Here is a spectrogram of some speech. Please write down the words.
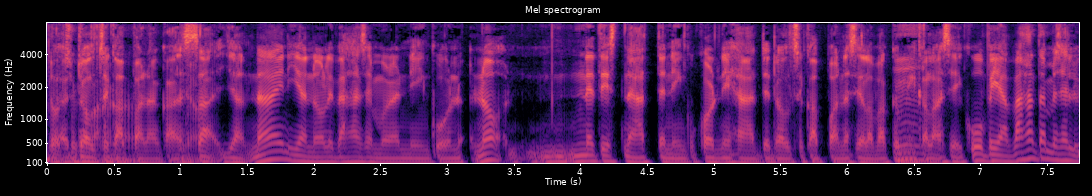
Dolce Dolce, Gabbanan Gabbanan kanssa Joo. ja näin. Ja ne oli vähän semmoinen niin kuin, no netistä näette niin kuin Courtney häät ja Dolce Gabbana siellä vaikka mm. minkälaisia kuvia. Vähän tämmöisellä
